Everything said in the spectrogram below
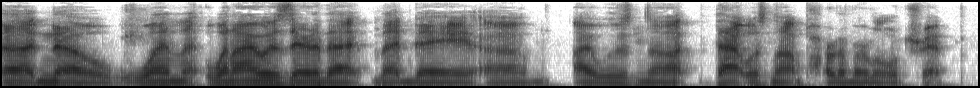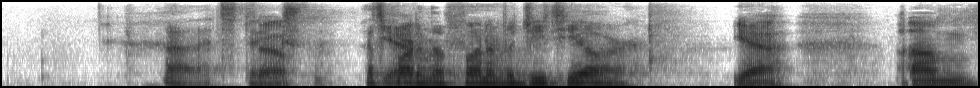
uh, no, when when I was there that that day, um, I was not. That was not part of our little trip. Oh, that stinks. That's yeah. part of the fun of a GTR. Yeah. Um,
